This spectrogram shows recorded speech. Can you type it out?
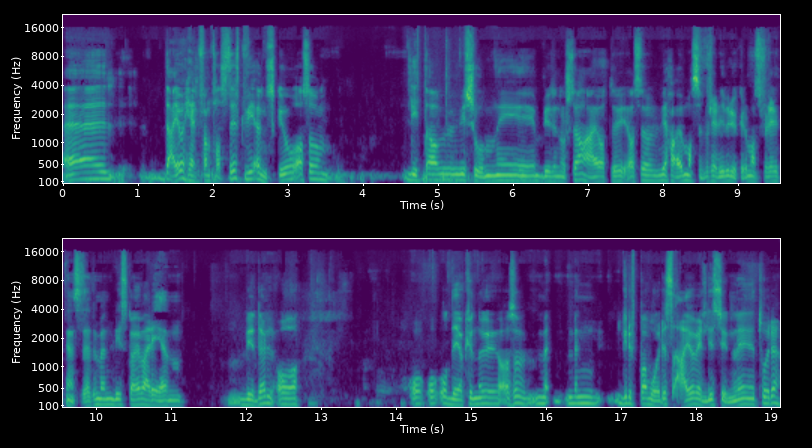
Eh, det er jo helt fantastisk. Vi ønsker jo altså litt av visjonen i bydel Nordstrand er jo at vi, altså, vi har jo masse forskjellige brukere masse forskjellige tjenestesteder, men vi skal jo være én bydel. og og, og, og, det å kunne altså, men, men, gruppa vår er jo veldig synlig, Tore.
